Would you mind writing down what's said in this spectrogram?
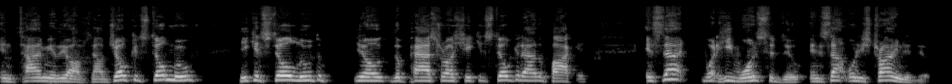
and timing of the offense. Now, Joe can still move, he can still elude the you know the pass rush, he can still get out of the pocket. It's not what he wants to do, and it's not what he's trying to do.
